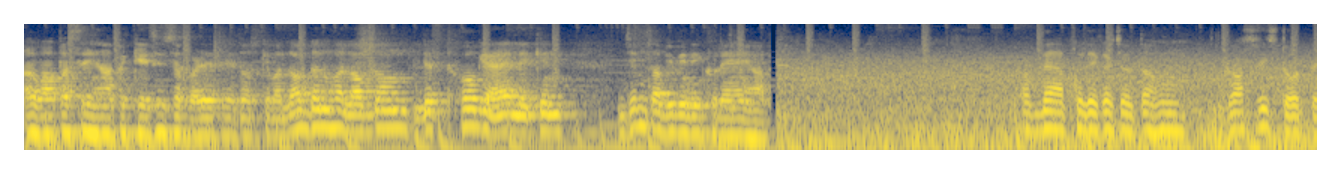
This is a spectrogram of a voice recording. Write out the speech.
अब वापस से यहाँ पे केसेस जब बढ़े थे तो उसके बाद लॉकडाउन हुआ। लॉकडाउन लिफ्ट हो गया है, लेकिन जिम तो अभी भी नहीं खुले हैं यहाँ पे। अब मैं आपको लेकर चलता हूँ ग्रॉसरी स्टोर पे।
